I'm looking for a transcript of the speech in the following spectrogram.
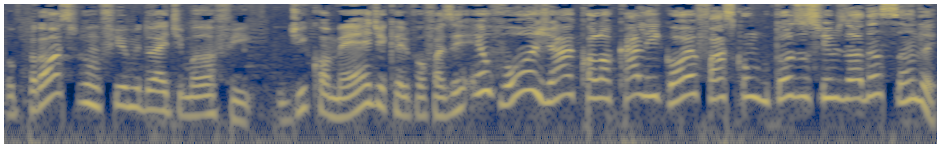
O próximo filme do Ed Murphy de comédia que ele for fazer, eu vou já colocar ali, igual eu faço com todos os filmes do Adam Sandler.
